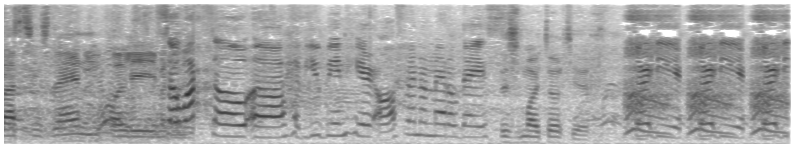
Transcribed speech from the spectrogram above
but since then only Metal So what? So uh, have you been here often on Metal Days? This is my third year. Third year, third year, third year.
